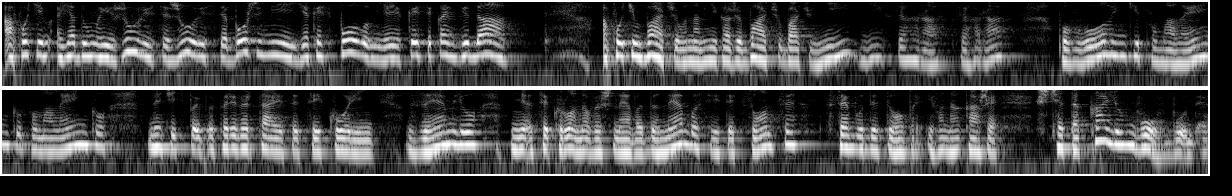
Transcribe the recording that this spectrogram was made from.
А потім, я думаю, журюся, журюся, Боже мій, якесь полум'я, якась, якась біда. А потім бачу, вона мені каже, бачу, бачу, ні, ні, все гаразд, все гаразд. Поволеньки, помаленьку, помаленьку, значить, пе- пе- перевертається цей корінь в землю, це крона вишнева до неба, світить сонце, все буде добре. І вона каже, ще така любов буде.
